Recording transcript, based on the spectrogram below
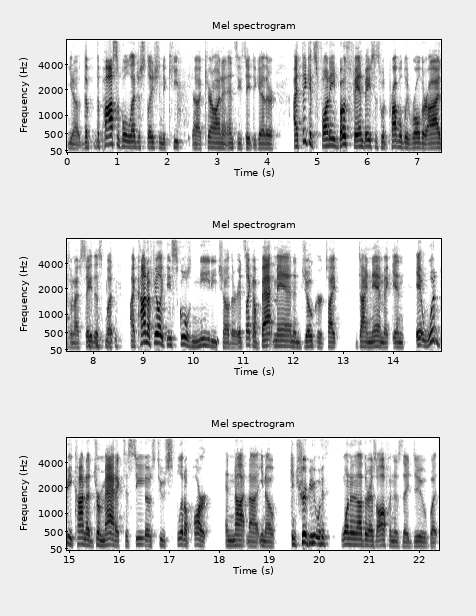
you know the the possible legislation to keep uh, Carolina and NC State together. I think it's funny. Both fan bases would probably roll their eyes when I say this, but I kind of feel like these schools need each other. It's like a Batman and Joker type dynamic, and it would be kind of dramatic to see those two split apart and not, uh, you know, contribute with one another as often as they do. But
